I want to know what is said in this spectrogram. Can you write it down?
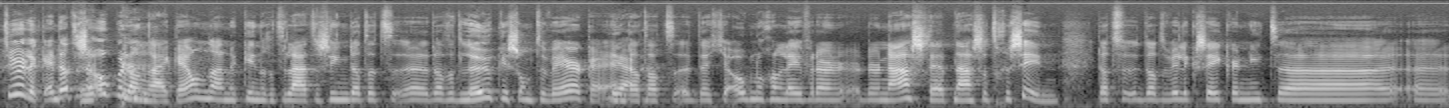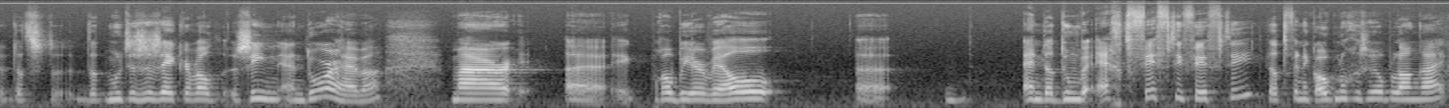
Tuurlijk, en dat is ook belangrijk hè, om aan de kinderen te laten zien dat het, eh, dat het leuk is om te werken. En Ja. dat, dat, eh, dat je ook nog een leven daar, daarnaast hebt, naast het gezin. Dat, dat wil ik zeker niet, eh, eh, dat, dat moeten ze zeker wel zien en doorhebben. Maar ik probeer wel, en dat doen we echt 50-50. Dat vind ik ook nog eens heel belangrijk.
